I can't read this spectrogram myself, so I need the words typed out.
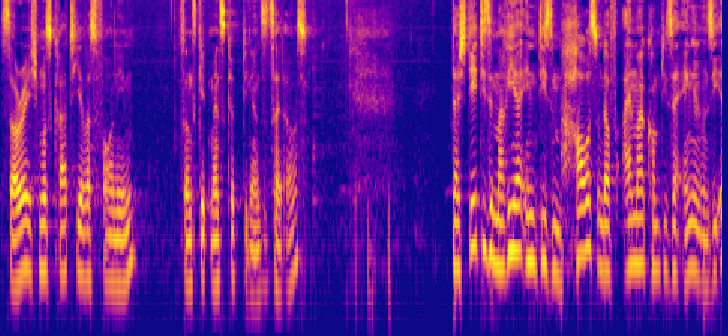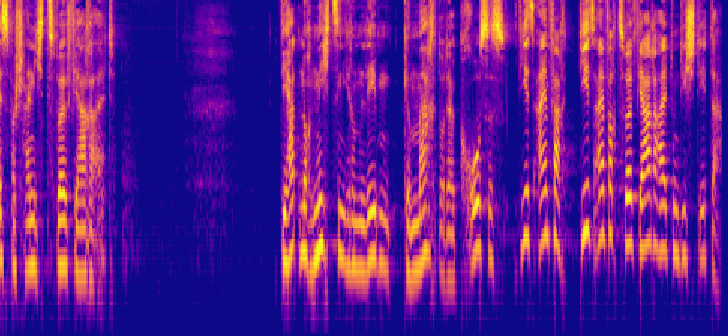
Sorry, ich muss gerade hier was vornehmen, sonst geht mein Skript die ganze Zeit aus. Da steht diese Maria in diesem Haus und auf einmal kommt dieser Engel und sie ist wahrscheinlich zwölf Jahre alt. Die hat noch nichts in ihrem Leben gemacht oder Großes. Die ist einfach, die ist einfach zwölf Jahre alt und die steht da.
